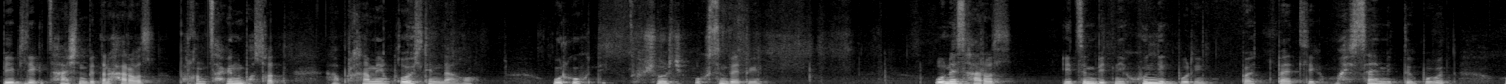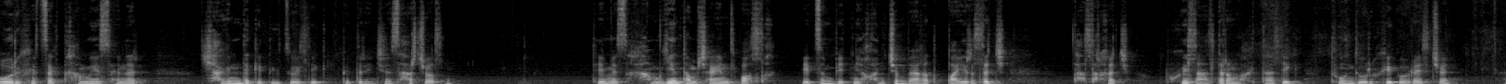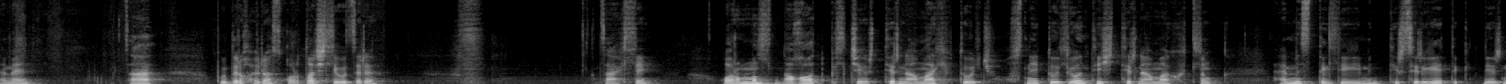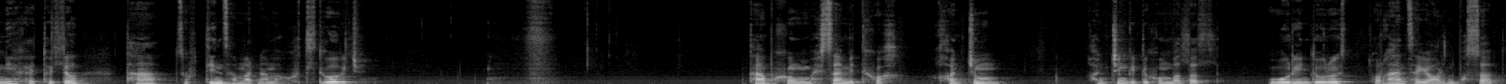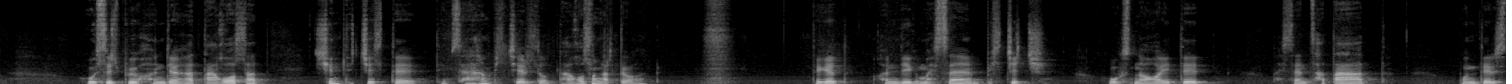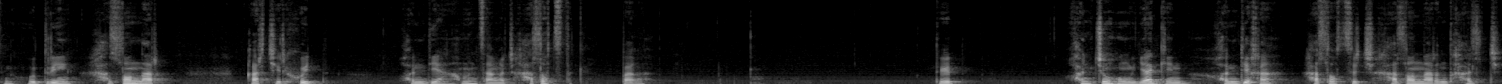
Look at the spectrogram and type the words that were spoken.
Библийг цааш нь бид нар харуул бурхан цаг нь болоход Авраамийн гуйлтын дагуу үр хүүхдийг зөвшөөрж өгсөн байдаг юм. Үүнээс харуул эзэн бидний хүн нэг бүрийн бод байдлыг маш сайн мэддэг бөгөөд өөрийнхөө цагт хамгийн санаар шагнадаг гэдэг зүйлийг бид нар энэчнээс харж болно. Тиймээс хамгийн том шагнал болох эзэн бидний хончин байгаад баярлаж талархаж бүхэл алдар магтаалык түүнд өргөхийг уриалж байна. Амен. За бүгд 2-оос 3 дахь ишлэгийг үзээрэй. За эхлэе. Урмал ногоод бэлчээр тэр намайг хөвтүүлж усны дөлгөөн тийш тэр намайг хөтлөн амин сэтгэлийг минь тэр сэргээдэг нэрнийхээ төлөө та зөвхтийн замаар намайг хөтөлдгөө гэж байна. та бүхэн маш сайн мэдэх бах. Хончин хончин гэдэг хүн бол өөрийн 4-6 цагийн хооронд босоод хөлсөж буй хондыгаа дагуулад шимт хичээлтэй тийм сайхан бэлчээр лөө дагуулan гардаг байна. Тэгээд хондийг маш сайн бэлчиж өвс ногоо идээд маш сайн цадаад мөн дээрс нь өдрийн халуун нар гарч ирэх үед хондийн аман цангаж халууцдаг байгаа. Тэгэд хончин хүн яг энэ хондийнхаа халууцж халуун наранд халж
